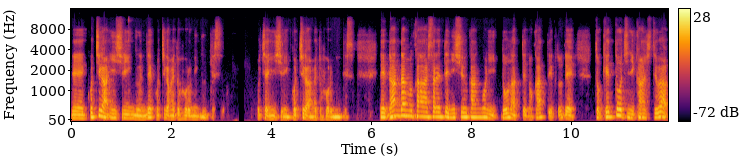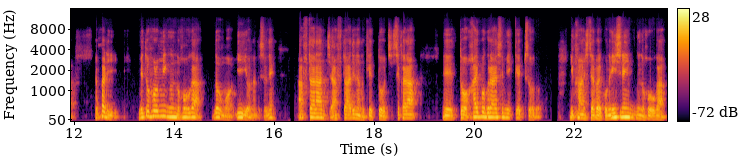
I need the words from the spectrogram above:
で、こっちがインシュリン群で、こっちがメトフォルミン群です。こっちはインシュリン、こっちがメトフォルミンです。で、ランダム化されて2週間後にどうなっているのかということで、と血糖値に関しては、やっぱりメトフォルミン群の方がどうもいいようなんですよね。 after lunch、アフターディナーの血糖値、それから、えーと、 hypoglycemic episode に関して、やっぱりこのインシュリン群の方が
